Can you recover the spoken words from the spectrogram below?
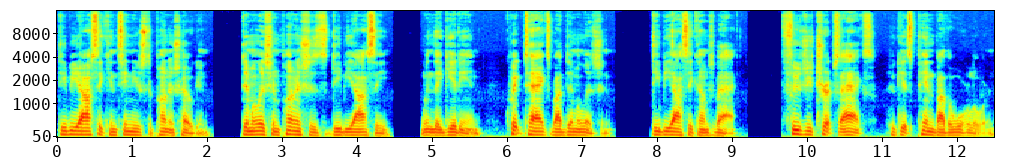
DiBiase continues to punish Hogan. Demolition punishes DiBiase when they get in. Quick tags by Demolition. DiBiase comes back. Fuji trips Axe, who gets pinned by the Warlord.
